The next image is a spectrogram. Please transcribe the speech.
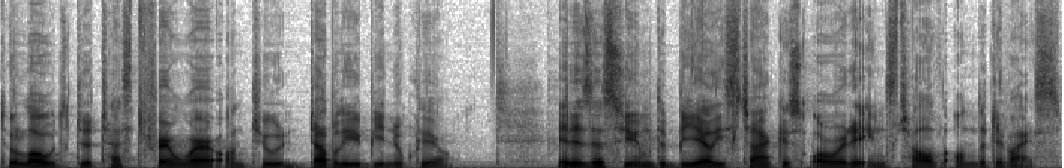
to load the test firmware onto WB Nucleo. It is assumed the BLE stack is already installed on the device.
